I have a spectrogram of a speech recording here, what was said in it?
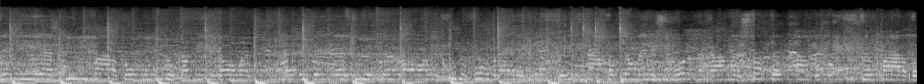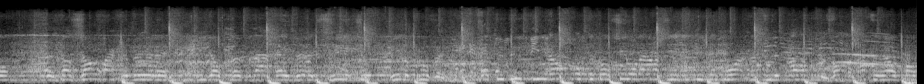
AD Mini-marathon die nu nog gaat binnenkomen. U bent natuurlijk allemaal in goede voorbereiding. Er is een aantal deelnemers die morgen gaan starten aan de echte marathon. Het kan zomaar gebeuren die nog vandaag even het sfeertje willen proeven. Het publiek hier al op de Conciel, dames en heren. U bent morgen natuurlijk allemaal van harte welkom.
